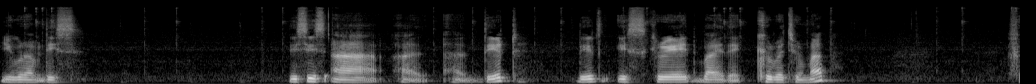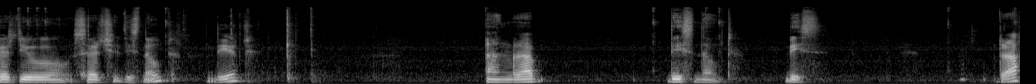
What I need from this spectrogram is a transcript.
you grab this. This is a, a, a dirt. Dirt is created by the curvature map. First you search this node dirt and grab this node this drag.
